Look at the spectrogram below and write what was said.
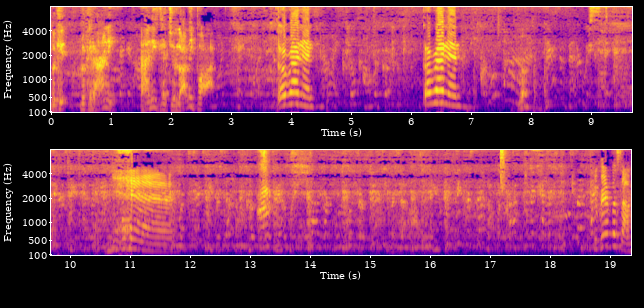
Look at look at Annie. Annie's got your lollipop. Go running. Go running. Look. Yeah. Give Grandpa some.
